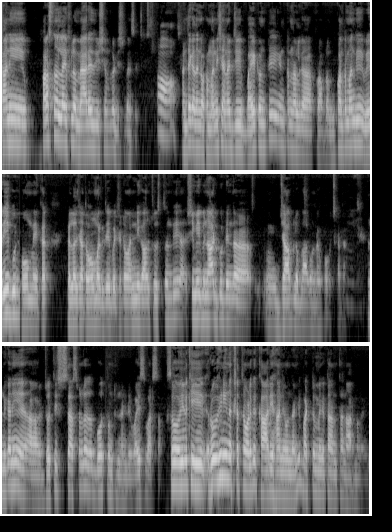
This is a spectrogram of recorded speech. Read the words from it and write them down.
కానీ పర్సనల్ లైఫ్లో మ్యారేజ్ విషయంలో డిస్టర్బెన్స్ వచ్చింది. అంతే కదండి ఒక మనిషి ఎనర్జీ బయట ఉంటే internal గా ప్రాబ్లం కొంతమంది వెరీ గుడ్ హోమ్ మేకర్ పిల్లల చేత హోంవర్క్ చేయించడం అన్ని కావాలి చూస్తుంది. She may be not good in the జాబ్లో బాగా ఉండకపోవచ్చు కదా. అందుకని జ్యోతిష్ శాస్త్రంలో బోత్ ఉంటుందండి వయసు వరుస సో వీళ్ళకి రోహిణి నక్షత్రం వాళ్ళకి కార్యహాని ఉందండి బట్ మిగతా అంతా నార్మల్ అండి.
